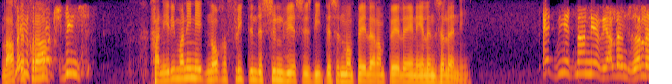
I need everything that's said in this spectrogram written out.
laaste vraag. Gaan hierdie man nie net nog 'n vlietende soen wees soos die tussen Mampela Rampela en Helen Zille nie? Weet nou nie wie Helen Zille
